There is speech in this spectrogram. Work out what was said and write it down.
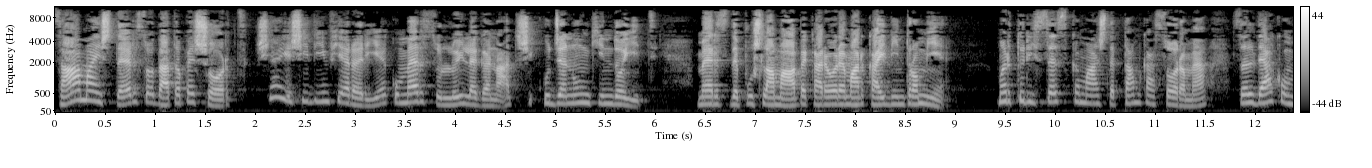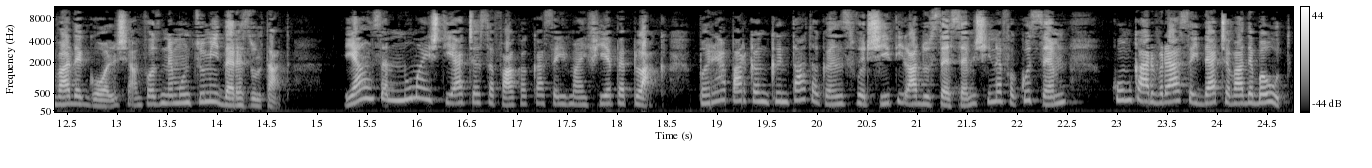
s-a mai șters odată pe șorț și a ieșit din fierărie cu mersul lui legănat și cu genunchi îndoiți, mers de pușlama pe care o remarcai dintr-o mie. Mărturisesc că mă așteptam ca sora mea să-l dea cumva de gol și am fost nemulțumit de rezultat. Ea însă nu mai știa ce să facă ca să-i mai fie pe plac. Părea parcă încântată că în sfârșit îl adusesem și ne făcu semn cum că ar vrea să-i dea ceva de băut.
